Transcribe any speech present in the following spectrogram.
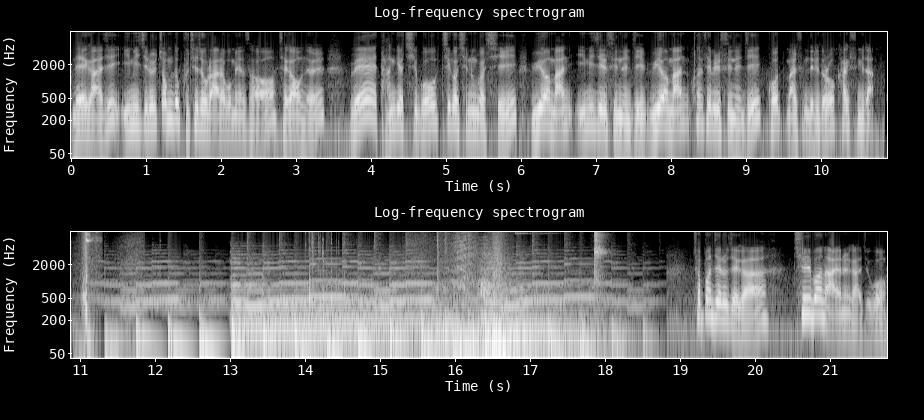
네 가지 이미지를 좀 더 구체적으로 알아보면서 제가 오늘 왜 당겨치고 찍어치는 것이 위험한 이미지일 수 있는지 위험한 컨셉일 수 있는지 곧 말씀드리도록 하겠습니다. 첫 번째로 제가 7번 아이언을 가지고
